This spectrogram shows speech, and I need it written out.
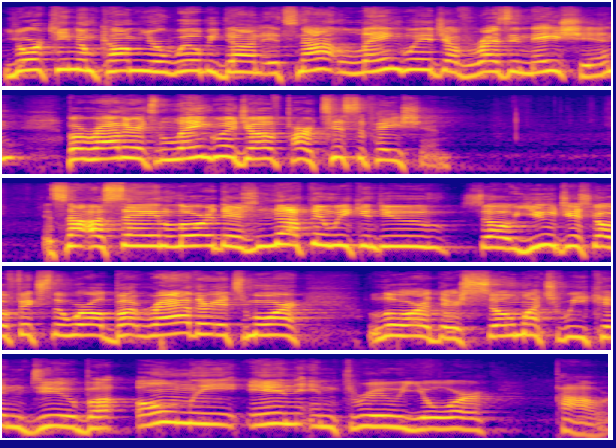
your kingdom come, your will be done. It's not language of resignation, but rather it's language of participation. It's not us saying, Lord, there's nothing we can do, so you just go fix the world, but rather it's more, Lord, there's so much we can do, but only in and through your power.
